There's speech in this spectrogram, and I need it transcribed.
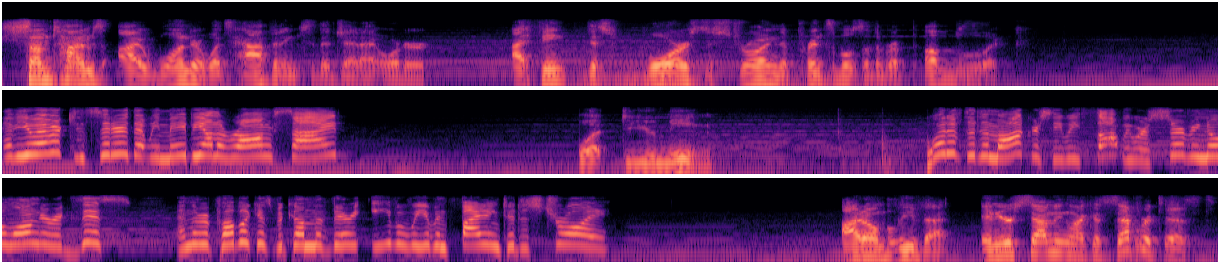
Sometimes I wonder what's happening to the Jedi Order. I think this war is destroying the principles of the Republic. Have you ever considered that we may be on the wrong side? What do you mean? What if the democracy we thought we were serving no longer exists, and the Republic has become the very evil we have been fighting to destroy? I don't believe that. And you're sounding like a separatist.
